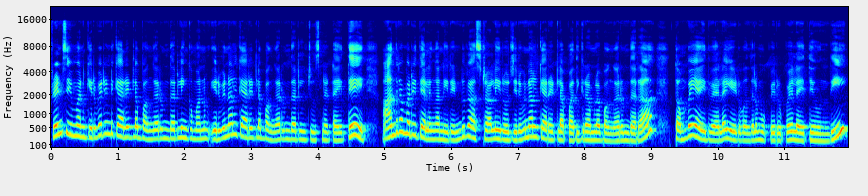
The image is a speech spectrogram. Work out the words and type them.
ఫ్రెండ్స్ ఇవి మనకి ఇరవై రెండు క్యారెట్ల బంగారం ధరలు ఇంకా మనం ఇరవై నాలుగు క్యారెట్ల బంగారం ధరలు చూసినట్టయితే ఆంధ్ర మరియు తెలంగాణ ఈ రెండు రాష్ట్రాలు ఈరోజు ఇరవై నాలుగు క్యారెట్ల పది గ్రాముల బంగారం ధర తొంభై ఐదు వేల ఏడు వందల ముప్పై రూపాయలు అయితే ఉంది.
